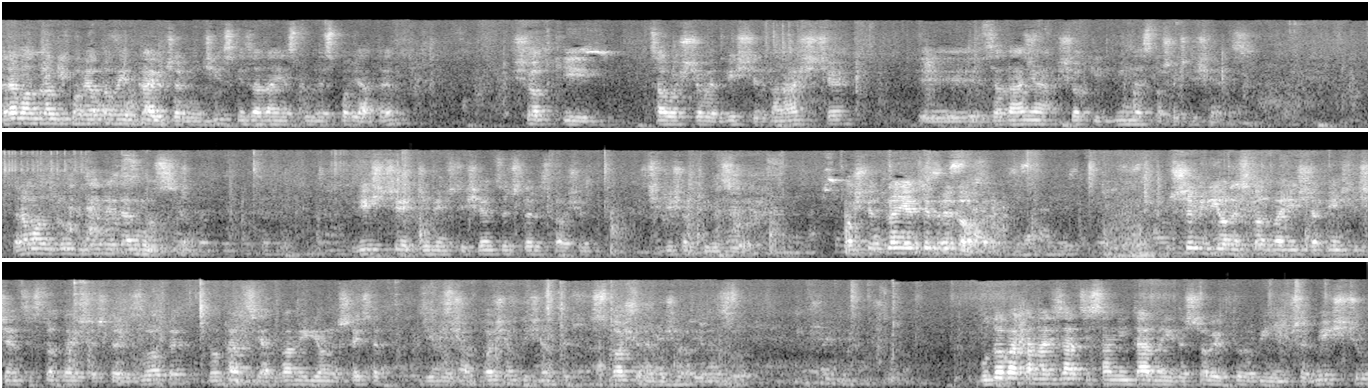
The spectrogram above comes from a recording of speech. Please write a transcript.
Remont drogi powiatowej w Kaju Czernincińskim, zadanie wspólne z powiatem. Środki całościowe 212, yy, zadania, środki gminne 106 tysięcy. Remont dróg gminy Emulsio 209 485 zł. Oświetlenie hybrydowe 3 miliony 125 124 zł. Dotacja 2 miliony 698 171 zł. Budowa kanalizacji sanitarnej i deszczowej w Turobinie i Przedmieściu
